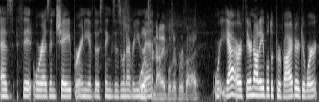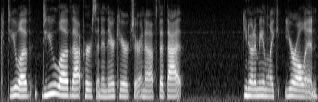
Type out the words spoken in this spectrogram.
as fit or as in shape or any of those things as whenever you or if met. you're not able to provide. Or yeah or if they're not able to provide or to work do you love do you love that person and their character enough that that You know what I mean? Like you're all in.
